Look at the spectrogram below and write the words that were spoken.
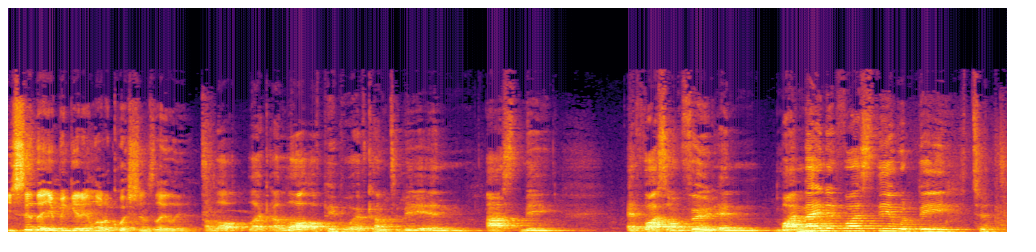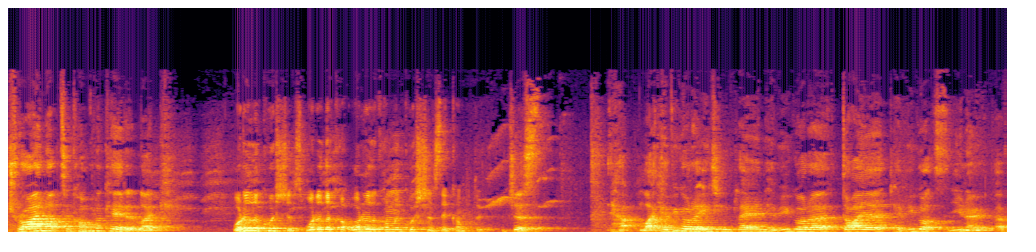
you said that you've been getting a lot of questions lately. A lot. Like a lot of people have come to me and asked me advice on food, and my main advice there would be to try not to complicate it. Like What are the questions? What are the what are the common questions that come through? just how, like have you got an eating plan have you got a diet have you got you know a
